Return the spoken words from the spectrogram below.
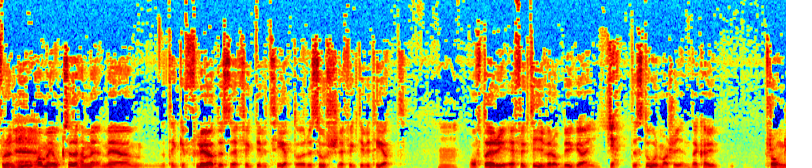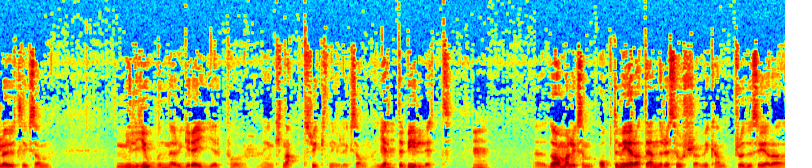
För en lean Eh. har man ju också det här med, med jag tänker flödeseffektivitet och resurseffektivitet. Mm. Ofta är det ju effektivare att bygga en jättestor maskin. Den kan ju prångla ut liksom miljoner grejer på en knapptryckning liksom. Jättebilligt. Mm. Eh, Då har man liksom optimerat den resursen. Vi kan producera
